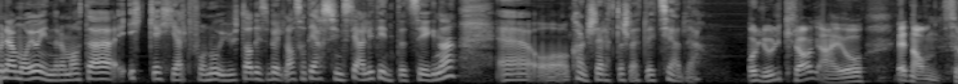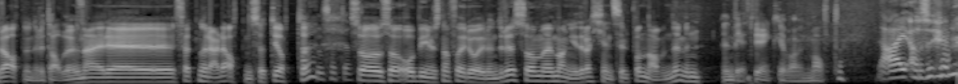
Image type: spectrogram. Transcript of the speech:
men jeg må jo innrømme at jeg ikke helt får noe ut av disse bildene. Altså at jeg syns de er litt intetsigende, og kanskje rett og slett litt kjedelige. Og Lull Krag er jo et navn fra 1800-tallet. Hun er eh, født når er det 1878, 1878. Så, så, og begynnelsen av forrige århundre, som mange drar kjensel på navnet, men, men vet vi egentlig hva hun malte? Nei, altså hun,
